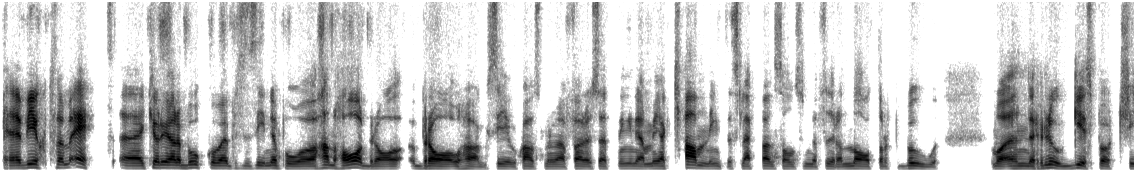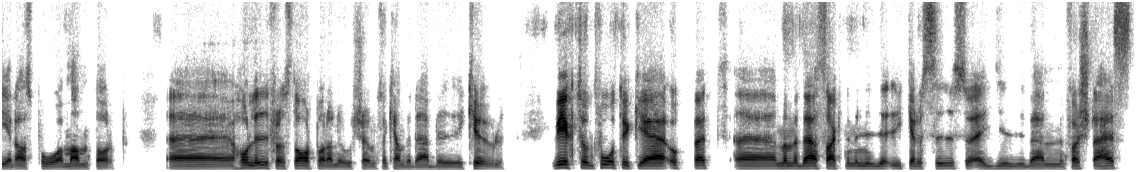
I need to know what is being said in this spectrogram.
Eh, V751. Eh, Kuriera Boko var jag precis inne på. Han har bra, bra och hög segerchans med de här förutsättningarna, men jag kan inte släppa en sån som den fyra Natorp Bo det var en ruggig spurt senast på Mantorp. Eh, håll i från start bara Nordström så kan det där bli kul. V752 tycker jag är öppet, eh, men med det sagt nummer 9 Icarus så är given första häst.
